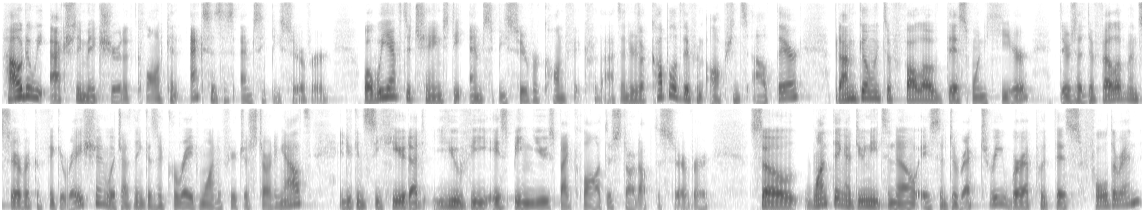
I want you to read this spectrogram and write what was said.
how do we actually make sure that Claude can access this MCP server? Well, we have to change the MCP server config for that. And there's a couple of different options out there, but I'm going to follow this one here. There's a development server configuration, which I think is a great one if you're just starting out. And you can see here that UV is being used by Claude to start up the server. So one thing I do need to know is the directory where I put this folder in.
